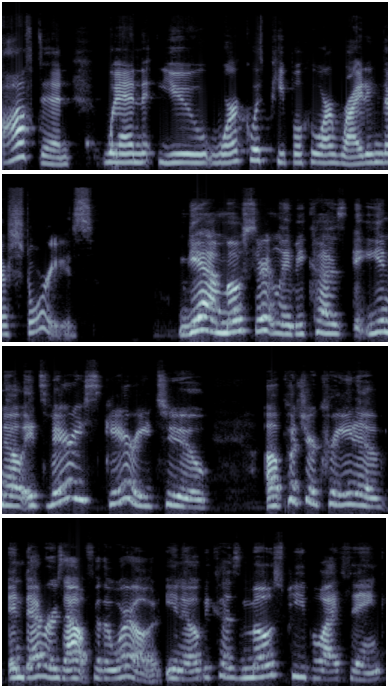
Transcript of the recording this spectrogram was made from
often when you work with people who are writing their stories. Yeah, most certainly, because, you know, it's very scary to uh, put your creative endeavors out for the world, you know, because most people, I think,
